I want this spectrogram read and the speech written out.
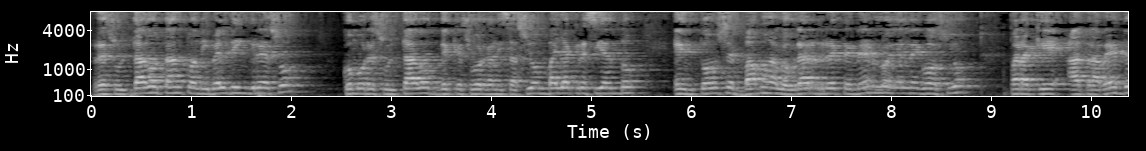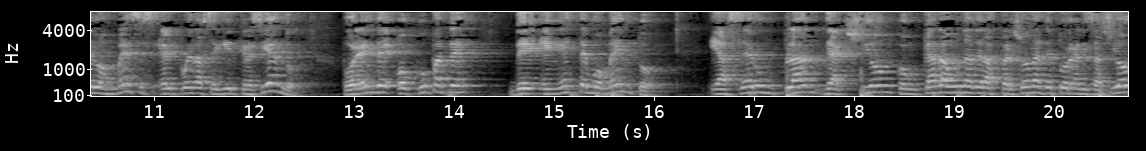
resultado tanto a nivel de ingreso como resultado de que su organización vaya creciendo entonces vamos a lograr retenerlo en el negocio para que a través de los meses él pueda seguir creciendo. Por ende, ocúpate de en este momento y hacer un plan de acción con cada una de las personas de tu organización,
